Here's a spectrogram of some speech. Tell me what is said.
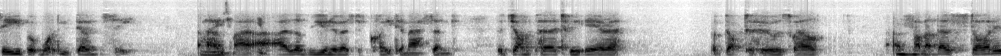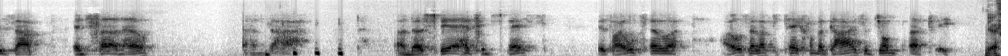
see, but what you don't see. Um, I, I, love the universe of Quatermass and the Jon Pertwee era of Doctor Who as well. Uh, mm-hmm. Some of those stories are Inferno and uh, and Spearhead from Space. Yes, I also uh, I also love to take on the guise of Jon Pertwee. Yeah.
